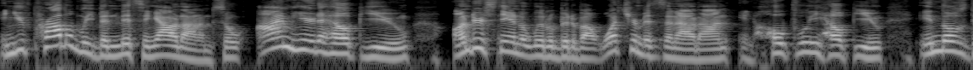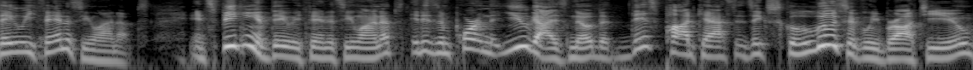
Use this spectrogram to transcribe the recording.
And you've probably been missing out on them. So I'm here to help you understand a little bit about what you're missing out on and hopefully help you in those daily fantasy lineups. And speaking of daily fantasy lineups, it is important that you guys know that this podcast is exclusively brought to you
